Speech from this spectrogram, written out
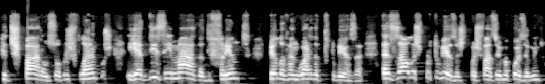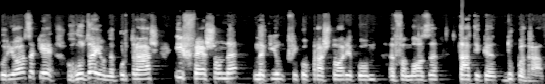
que disparam sobre os flancos e é dizimada de frente pela vanguarda portuguesa. As alas portuguesas depois fazem uma coisa muito curiosa, que é rodeiam-na por trás e fecham-na naquilo que ficou para a história como a famosa tática do quadrado.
